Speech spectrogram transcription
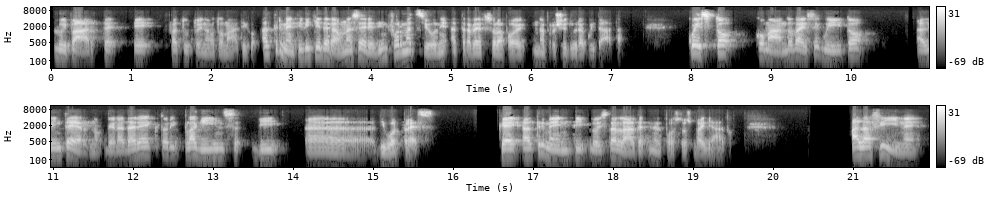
lui parte e fa tutto in automatico, altrimenti vi chiederà una serie di informazioni attraverso la, poi una procedura guidata. Questo comando va eseguito all'interno della directory plugins di, eh, di WordPress ok? Altrimenti lo installate nel posto sbagliato. Alla fine,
